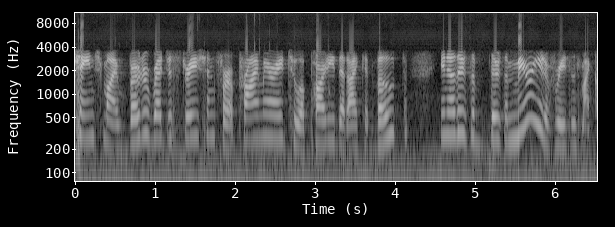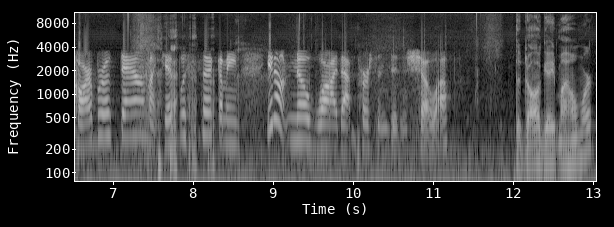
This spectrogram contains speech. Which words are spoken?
change my voter registration for a primary to a party that I could vote. You know, there's a there's a myriad of reasons. My car broke down. My kid was sick. I mean, you don't know why that person didn't show up. The dog ate my homework.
